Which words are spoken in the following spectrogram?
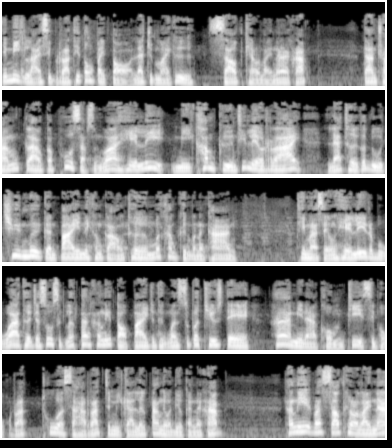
ยังมีอีกหลายสิบรัฐที่ต้องไปต่อและจุดหมายคือ South Carolina ครับ ด้านทรัมป์กล่าวกับผู้สนับสนุนว่าเฮลี่มีค่ำคืนที่เลวร้าย และเธอก็ดูชื่นมื่นเกินไปในคำกล่าวของเธอเมื่อค่ำคืนวันอังคาร ทีมหาเสียงของเฮลี่ระบุว่าเธอจะสู้ศึกเลือกตั้งครั้งนี้ต่อไปจนถึงวันซูเปอร์ทิวส์เดย์ 5 มีนาคมที่ 16 รัฐทั่วสหรัฐจะมีการเลือกตั้งในวันเดียวกันนะครับ ทั้งนี้รัฐเซาท์แคโรไลนา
